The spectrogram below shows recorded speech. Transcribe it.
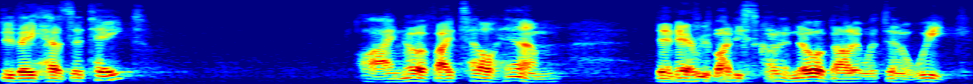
do they hesitate? I know if I tell him, then everybody's going to know about it within a week.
